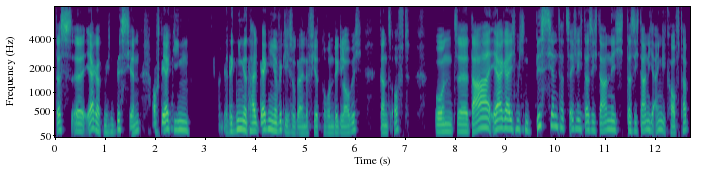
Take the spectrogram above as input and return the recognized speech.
Das äh, ärgert mich ein bisschen. Auch der ging, der, der ging ja halt, der ging ja wirklich sogar in der vierten Runde, glaube ich, ganz oft. Und äh, da ärgere ich mich ein bisschen tatsächlich, dass ich da nicht, dass ich da nicht eingekauft habe,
